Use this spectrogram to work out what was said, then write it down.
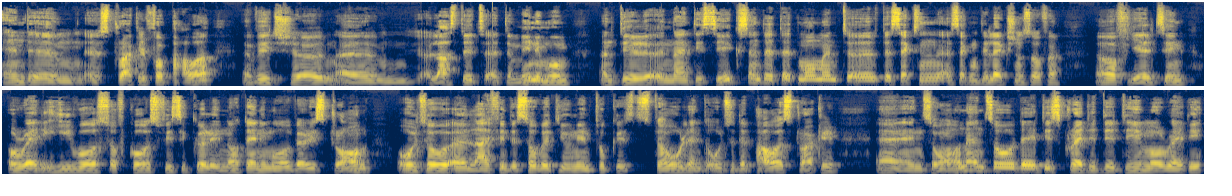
and um, a struggle for power, which um, um, lasted at the minimum until uh, 96. And at that moment, uh, the second, uh, second elections of, uh, of Yeltsin, already he was, of course, physically not anymore very strong. Also, uh, life in the Soviet Union took its toll, and also the power struggle and so on. And so they discredited him already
